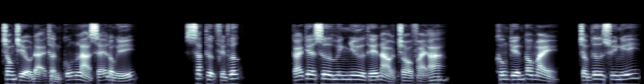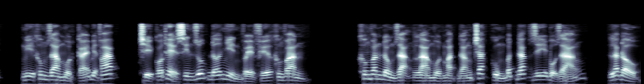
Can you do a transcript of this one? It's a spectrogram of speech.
trong triều đại thần cũng là sẽ đồng ý. Xác thực phiền phức. Cái kia sư huynh như thế nào cho phải a? Không kiến tao mày chấm tư suy nghĩ nghĩ không ra một cái biện pháp, chỉ có thể xin giúp đỡ nhìn về phía không văn. Không văn đồng dạng là một mặt đắng chắt cùng bất đắc dĩ bộ dáng, lắc đầu.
